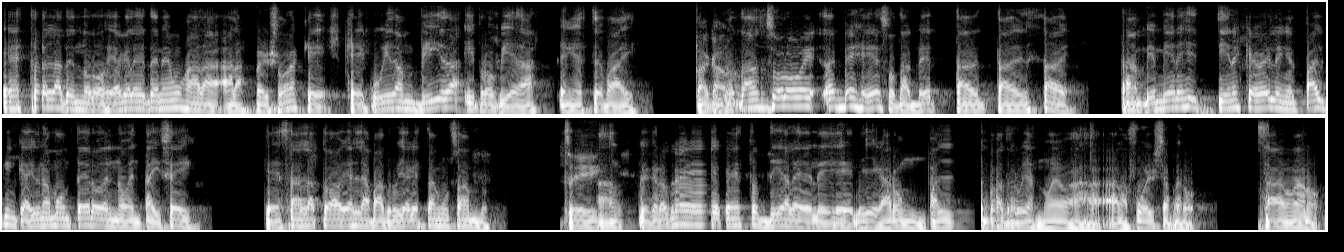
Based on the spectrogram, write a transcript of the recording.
esta es la tecnología que le tenemos a, la- a las personas que, que cuidan vida y propiedad en este país. No tan solo ve- ves eso, tal vez, tal- tal- ¿sabes? También vienes y tienes que ver en el parking que hay una Montero del 96, que esa es la, todavía es la patrulla que están usando. Sí. Aunque creo que, que estos días le, le- le llegaron un par de patrullas nuevas a, a la fuerza, pero, ¿sabes, mano?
